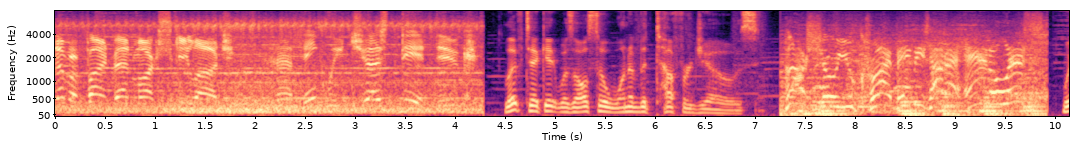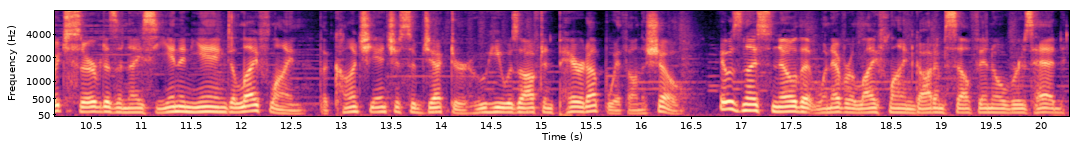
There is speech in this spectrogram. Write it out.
never find Van Mark's ski lodge. I think we just did, Duke. Lift Ticket was also one of the tougher Joes, I'll show you crybabies how to handle this! which served as a nice yin and yang to Lifeline, the conscientious objector who he was often paired up with on the show. It was nice to know that whenever Lifeline got himself in over his head,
